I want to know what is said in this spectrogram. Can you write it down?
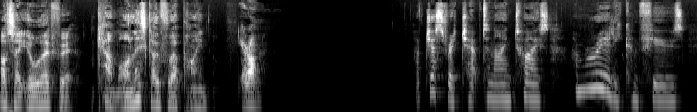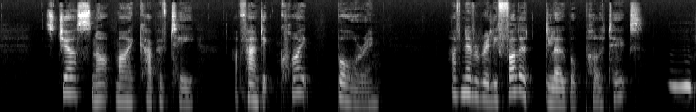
I'll take your word for it. Come on, let's go for a pint. You're on. I've just read chapter 9 twice. I'm really confused. It's just not my cup of tea. I found it quite boring. I've never really followed global politics. Mm,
